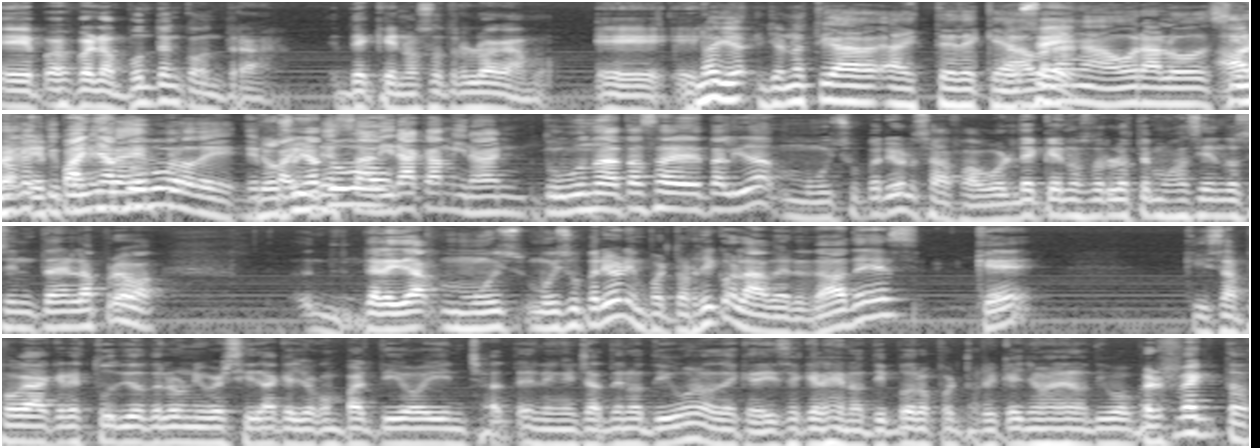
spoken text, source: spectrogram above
eh, pues, perdón, punto en contra de que nosotros lo hagamos. Eh, eh, no, yo, yo no estoy a, a este de que Yo abran sé. ahora los. Ahora, que España tuvo- de, España de tuvo- salir a caminar. tuvo una tasa de letalidad muy superior, o sea, a favor de que nosotros lo estemos haciendo sin tener las pruebas, de letalidad muy, muy superior. En Puerto Rico, la verdad es que, quizás por aquel estudio de la universidad que yo compartí hoy en, chat, en el chat de Noti1, de que dice que el genotipo de los puertorriqueños es el genotipo perfecto,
